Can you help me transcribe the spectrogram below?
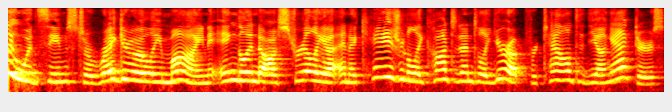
Hollywood seems to regularly mine England, Australia, and occasionally continental Europe for talented young actors,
